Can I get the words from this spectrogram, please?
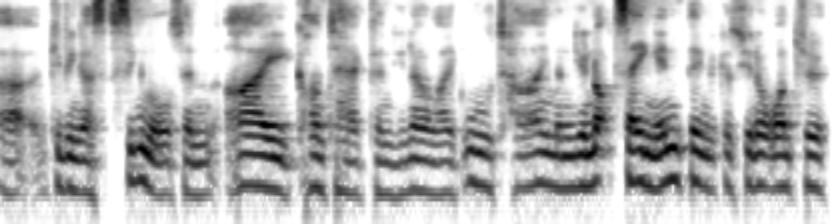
uh, giving us signals and eye contact, and you know, like oh, time, and you're not saying anything because you don't want to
